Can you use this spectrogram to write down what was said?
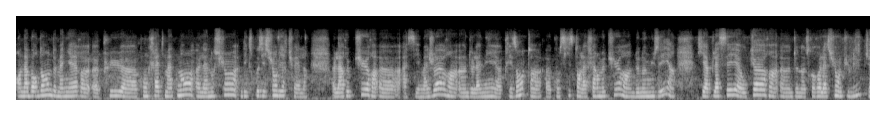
en abordant de manière euh, plus euh, concrète maintenant euh, la notion d'exposition virtuelle. La rupture assez majeure de l'année présente consiste en la fermeture de nos musées qui a placé au cœur de notre relation au public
